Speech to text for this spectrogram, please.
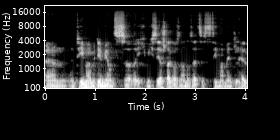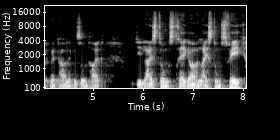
Ähm, ein Thema, mit dem wir uns oder ich mich sehr stark auseinandersetze, ist das Thema Mental Health, mentale Gesundheit, die Leistungsträger leistungsfähig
